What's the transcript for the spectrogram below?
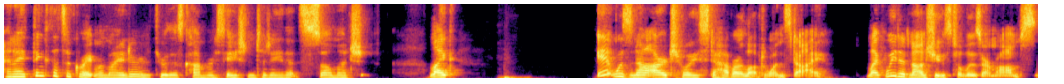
And I think that's a great reminder through this conversation today that so much like it was not our choice to have our loved ones die. Like we did not choose to lose our moms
